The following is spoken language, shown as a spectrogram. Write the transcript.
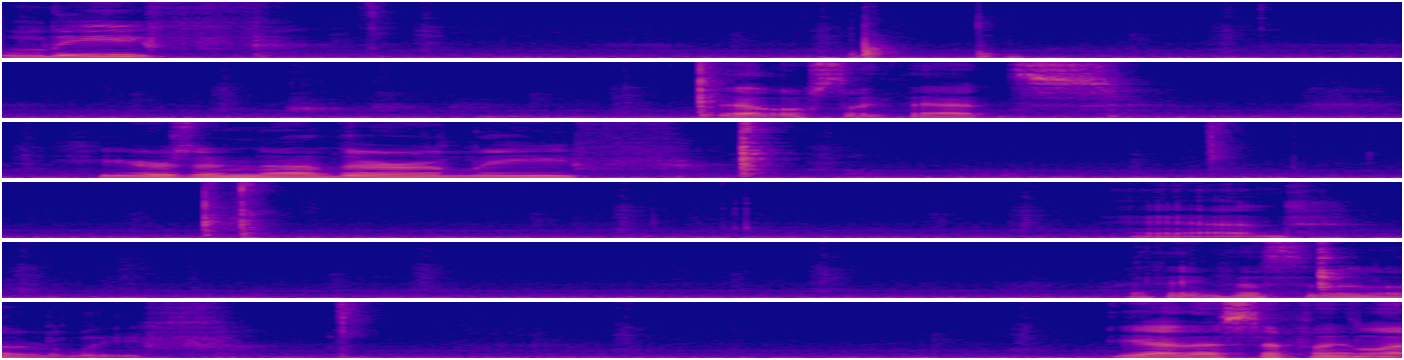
leaf. That looks like that's, here's another leaf. And I think this is another leaf. Yeah, that's definitely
